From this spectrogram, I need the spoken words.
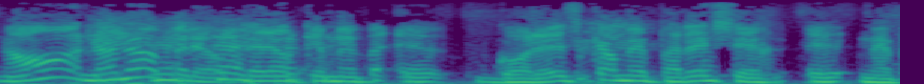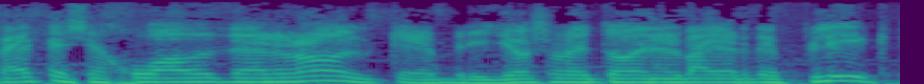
No, no, no, pero, pero que me, pa- eh, Goretzka me parece, eh, me parece ese jugador de rol que brilló sobre todo en el Bayern de Flick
